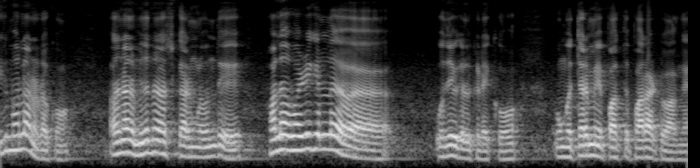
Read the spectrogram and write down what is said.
இது மாதிரிலாம் நடக்கும். அதனால் மிதனராசிக்காரங்களை வந்து பல வழிகளில் உதவிகள் கிடைக்கும். உங்கள் திறமையை பார்த்து பாராட்டுவாங்க.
